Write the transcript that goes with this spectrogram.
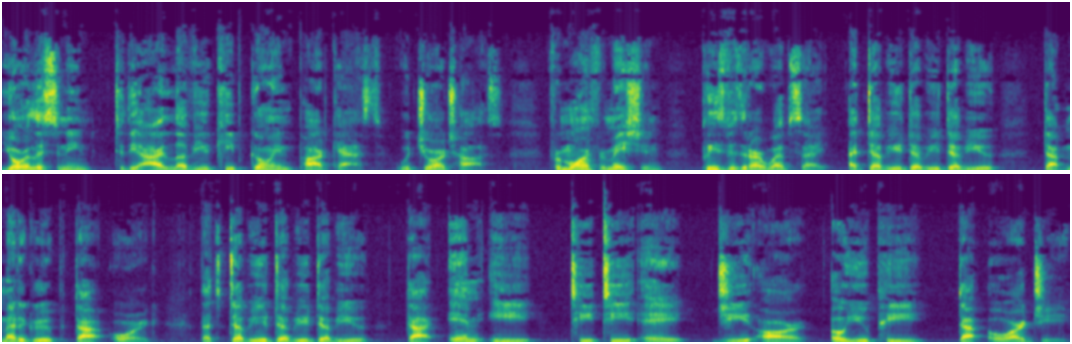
You're listening to the I Love You Keep Going podcast with George Haas. For more information, please visit our website at www.mettagroup.org. That's www.mettagroup.org.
